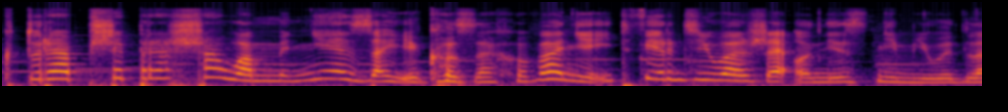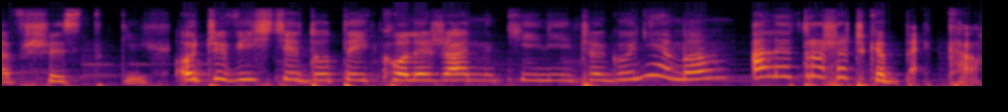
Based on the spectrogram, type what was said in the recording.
która przepraszała mnie za jego zachowanie i twierdziła, że on jest niemiły dla wszystkich. Oczywiście do tej koleżanki niczego nie mam, ale troszeczkę beka.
